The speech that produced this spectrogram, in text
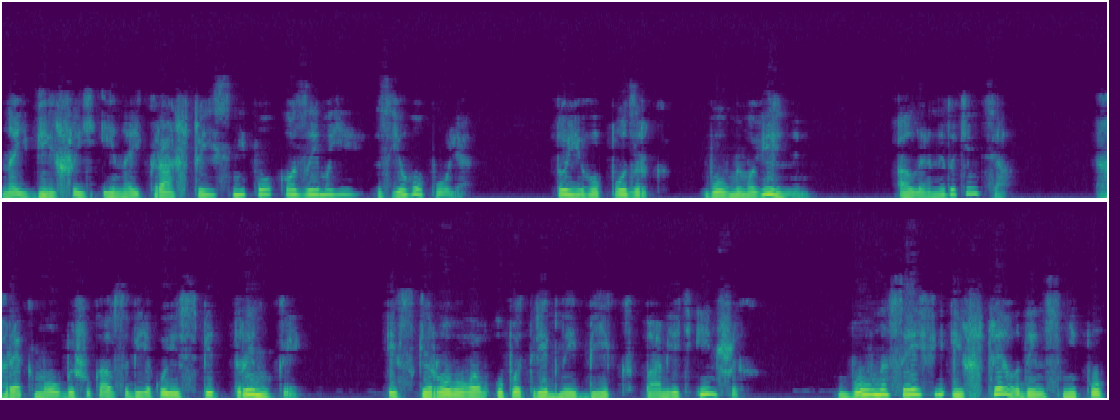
Найбільший і найкращий сніпок озимої з його поля. Той його позирк був мимовільним, але не до кінця. Грек мов би, шукав собі якоїсь підтримки і скеровував у потрібний бік пам'ять інших. Був на сейфі іще один сніпок,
